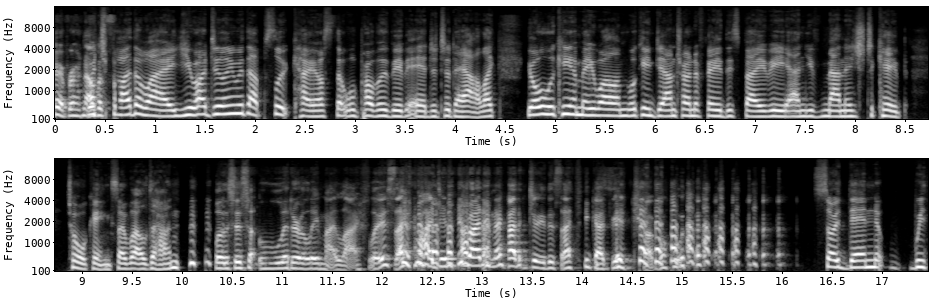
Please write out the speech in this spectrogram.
everyone else. Which by the way, you are dealing with absolute chaos that will probably be edited out. Like you're looking at me while I'm looking down trying to feed this baby and you've managed to keep talking. So well done. well, this is literally my life, Liz. If I didn't if I didn't know how to do this, I think I'd be in trouble. So, then with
